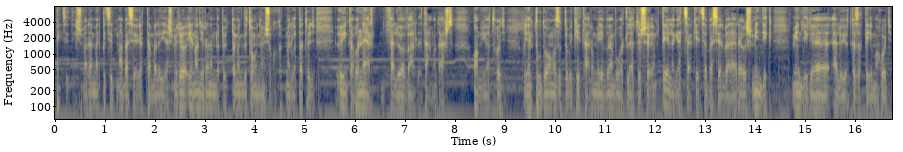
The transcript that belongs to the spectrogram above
picit ismerem, meg picit már beszélgettem vele ilyesmiről, én annyira nem lepődtem meg, de tudom, hogy nagyon sokakat meglepett, hogy ő inkább a NER felől vár támadást, amiatt, hogy, hogy én tudom, az utóbbi két-három évben volt lehetőségem tényleg egyszer-kétszer beszélni vele erről, és mindig, mindig eh, előjött ez a téma, hogy,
